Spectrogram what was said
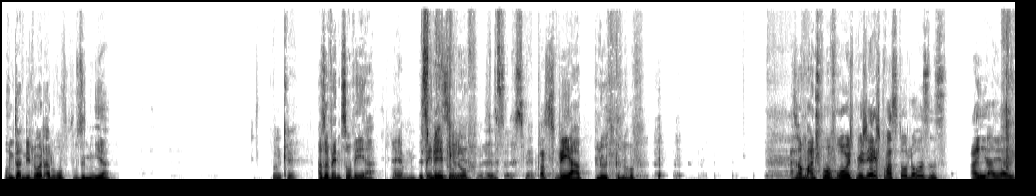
und dann die Leute anruft, wo sind ihr? Okay. Also wenn es so wäre. Ähm, es wäre so gelaufen. Es, es wär das wäre blöd gelaufen. Also manchmal freue ich mich echt, was da los ist. Ei, ei, ei.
